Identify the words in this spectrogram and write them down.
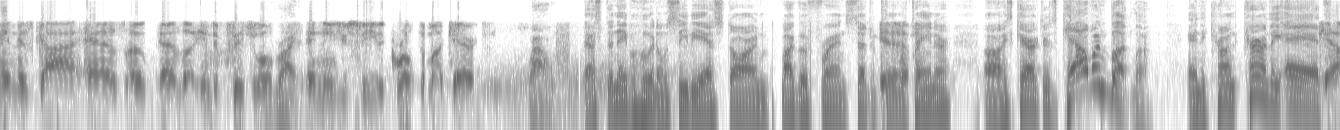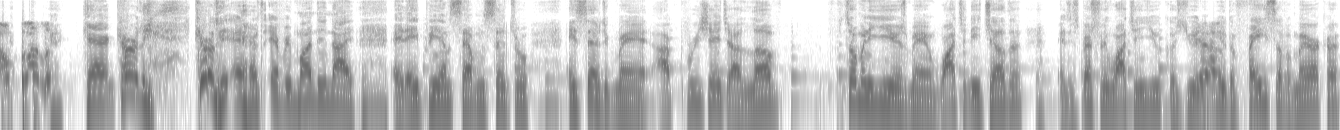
and this guy as a as an individual. Right. And then you see the growth of my character. Wow, that's the neighborhood on CBS, starring my good friend Cedric Yeah. Entertainer. Uh, his character is Calvin Butler, and it current, currently adds Cal Butler. Car- currently currently airs every Monday night at 8 p.m. 7 Central. Hey Cedric, man, I appreciate you. I love so many years, man, watching each other, and especially watching you because you're, Yeah. the, you're the face of America.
